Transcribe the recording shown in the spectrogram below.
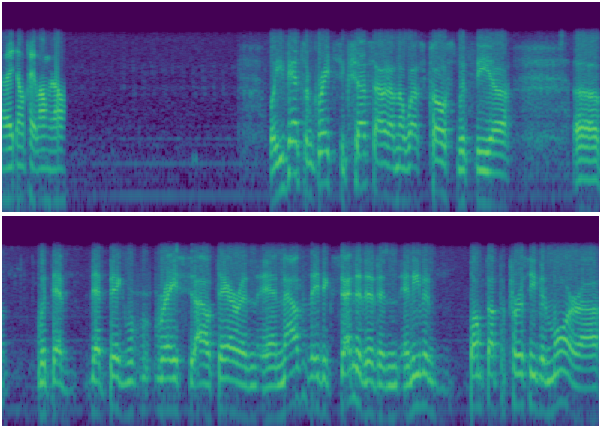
uh, it don't take long at all. Well, you've had some great success out on the West Coast with the uh, uh, with that that big race out there, and and now that they've extended it and and even bumped up the purse even more. Uh,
